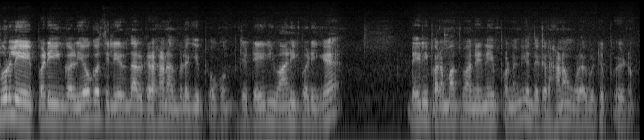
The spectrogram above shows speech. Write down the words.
முரளியை படியுங்கள். யோகத்தில் இருந்தால் கிரகணம் விலகி போகும். டெய்லி வாணி படிங்க. டெய்லி பரமாத்மா நினைவு பண்ணுங்க. இந்த கிரகணம் உங்களை விட்டு போயிடும்.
